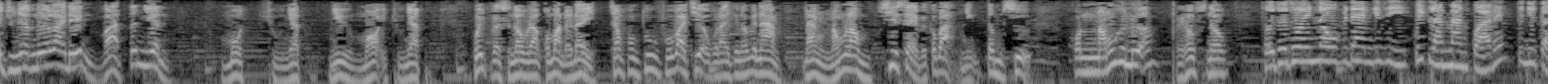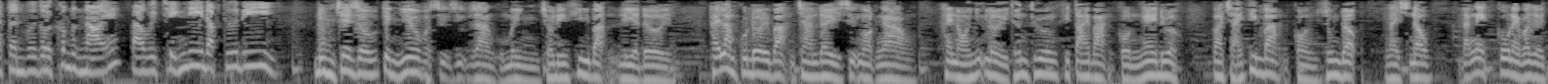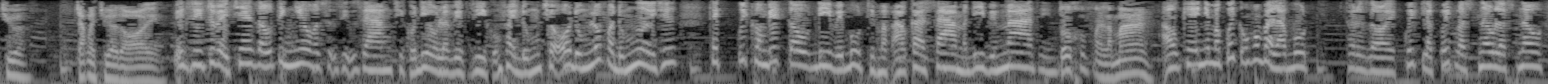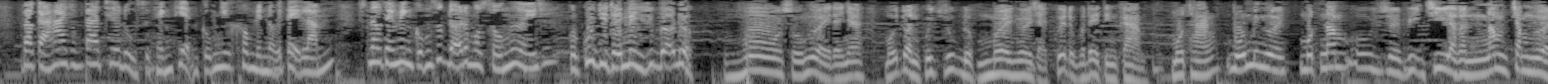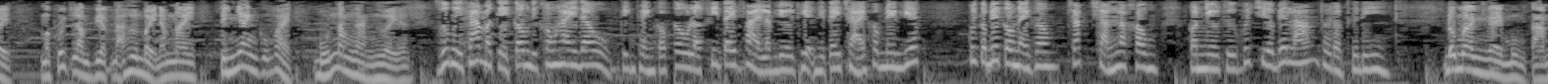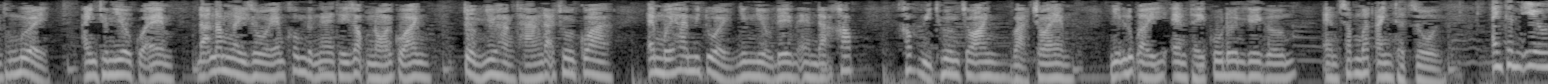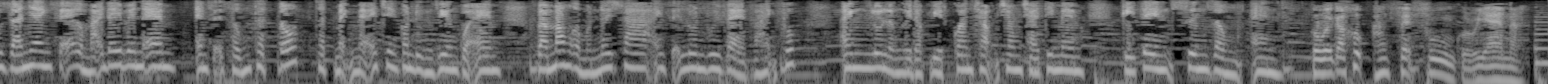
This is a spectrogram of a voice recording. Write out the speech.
ngày chủ nhật nữa lại đến và tất nhiên một chủ nhật như mọi chủ nhật Quick và Snow đang có mặt ở đây trong phòng thu phố Bà Triệu của Đài Tiếng Nói Việt Nam đang nóng lòng chia sẻ với các bạn những tâm sự còn nóng hơn nữa phải không Snow? Thôi thôi thôi, nâu với đen cái gì, Quick lan man quá đấy, cứ như cả tuần vừa rồi không được nói ấy. Vào việc chính đi, đọc thư đi. Đừng che giấu tình yêu và sự dịu dàng của mình cho đến khi bạn lìa đời. Hãy làm cuộc đời bạn tràn đầy sự ngọt ngào. Hãy nói những lời thân thương khi tai bạn còn nghe được và trái tim bạn còn rung động. Này Snow, đã nghe câu này bao giờ chưa? Chắc là chưa rồi. Việc gì tôi phải che giấu tình yêu và sự dịu dàng, chỉ có điều là việc gì cũng phải đúng chỗ, đúng lúc và đúng người chứ. Thế Quick không biết câu đi với bụt thì mặc áo cà sa mà đi với ma thì... Tôi không phải là ma. Ok, nhưng mà Quick cũng không phải là bụt. Thôi được rồi, Quick là Quick và Snow là Snow Và cả hai chúng ta chưa đủ sự thánh thiện cũng như không đến nỗi tệ lắm Snow thấy mình cũng giúp đỡ được một số người chứ Còn Quick thì thấy mình giúp đỡ được vô số người đây nha. Mỗi tuần Quick giúp được 10 người giải quyết được vấn đề tình cảm. Một tháng 40 người. Một năm ôi giời, vị chi là gần 500 người. Mà Quick làm việc đã hơn 7 năm nay. Tính nhanh cũng phải 4 năm ngàn người giúp người khác mà kể công thì không hay đâu. Kinh thành có câu là khi tay phải làm điều thiện thì tay trái không nên biết. Quick có biết câu này không? Chắc chắn là không. Còn nhiều thứ Quick chưa biết lắm. Thôi đọc thư đi. Đông Anh ngày mùng 8 tháng 10 Anh thương yêu của em. Đã 5 ngày rồi em không được nghe thấy giọng nói của anh. Tưởng như hàng tháng đã trôi qua Em mới 20 tuổi nhưng nhiều đêm em đã khóc Khóc vì thương cho anh và cho em Những lúc ấy em thấy cô đơn ghê gớm Em sắp mất anh thật rồi anh thân yêu, giá như anh sẽ ở mãi đây bên em. Em sẽ sống thật tốt, thật mạnh mẽ trên con đường riêng của em. Và mong ở một nơi xa anh sẽ luôn vui vẻ và hạnh phúc. Anh luôn là người đặc biệt quan trọng trong trái tim em. Ký tên Sương Rồng N. Cùng với ca khúc Unfaithful của Rihanna.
